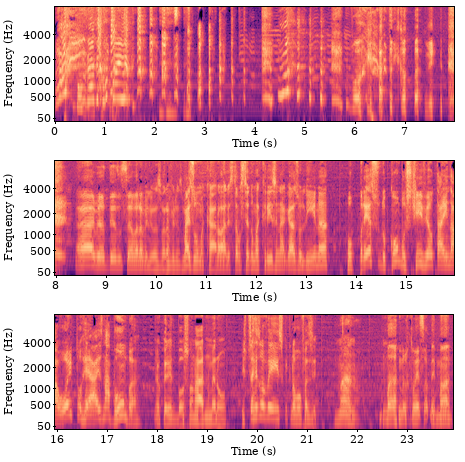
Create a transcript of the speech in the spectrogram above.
bom gado e companhia. Bom gato e companhia. Ai, meu Deus do céu, maravilhoso, maravilhoso. Mais uma, cara, olha, estamos tendo uma crise na gasolina. O preço do combustível tá indo a 8 reais na bomba. Meu querido Bolsonaro, número 1. Um. A gente precisa resolver isso, o que, que nós vamos fazer? Mano, Mano, começou bem, mano.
